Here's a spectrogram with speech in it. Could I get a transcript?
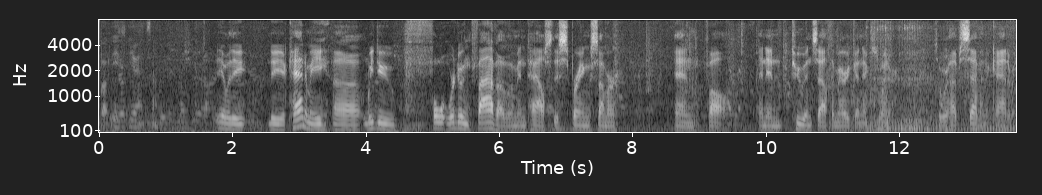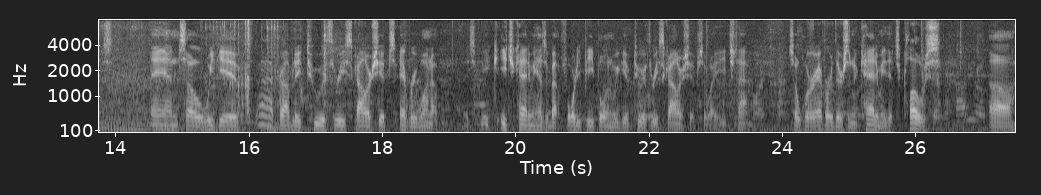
what you, you answer? Yeah, with the the academy, uh, we do four. We're doing five of them in Taos this spring, summer, and fall, and then two in South America next winter. So we'll have seven academies, and so we give probably two or three scholarships every one of them. It's, each academy has about 40 people, and we give two or three scholarships away each time. So wherever there's an academy that's close, uh,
